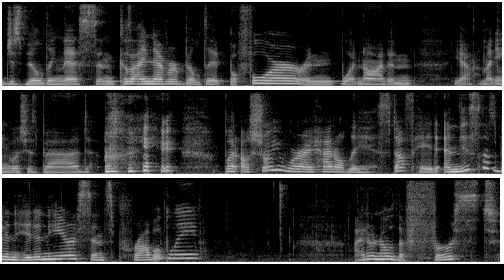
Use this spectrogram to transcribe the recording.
just building this and because I never built it before and whatnot. And yeah, my English is bad. but I'll show you where I had all the stuff hid. And this has been hidden here since probably, I don't know, the first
